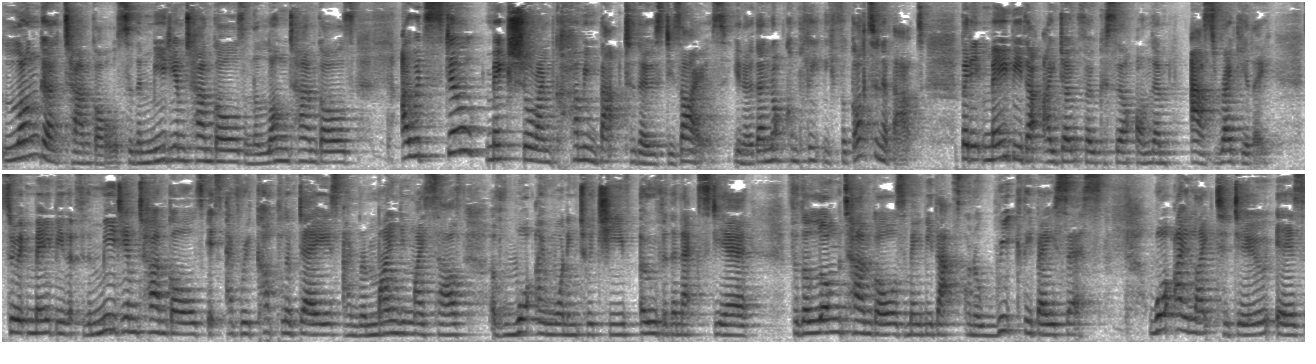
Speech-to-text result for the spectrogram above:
longer term goals, so the medium term goals and the long term goals, I would still make sure I'm coming back to those desires. You know, they're not completely forgotten about, but it may be that I don't focus on them as regularly. So it may be that for the medium term goals, it's every couple of days, I'm reminding myself of what I'm wanting to achieve over the next year. For the long term goals, maybe that's on a weekly basis. What I like to do is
